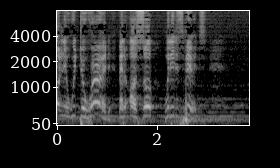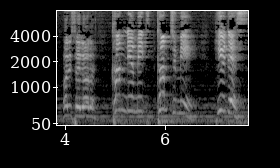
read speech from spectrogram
only with the word, but also with the spirit. What What is it, daughter? Come near me, come to me. Hear this.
